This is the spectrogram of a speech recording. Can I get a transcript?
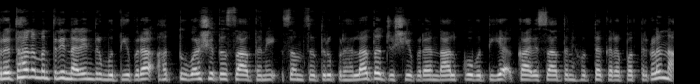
ಪ್ರಧಾನಮಂತ್ರಿ ನರೇಂದ್ರ ಮೋದಿಯವರ ಹತ್ತು ವರ್ಷದ ಸಾಧನೆ. ಸಂಸದರು ಪ್ರಹ್ಲಾದ ಜೋಶಿಯವರ ನಾಲ್ಕು ಅವಧಿಯ ಕಾರ್ಯಸಾಧನೆ ಹೊತ್ತಕರ ಪತ್ರಗಳನ್ನು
